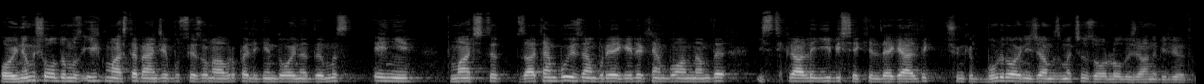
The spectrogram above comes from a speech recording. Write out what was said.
Oynamış olduğumuz ilk maçta bence bu sezon Avrupa Ligi'nde oynadığımız en iyi maçtı. Zaten bu yüzden buraya gelirken bu anlamda istikrarlı iyi bir şekilde geldik. Çünkü burada oynayacağımız maçın zorlu olacağını biliyordum.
